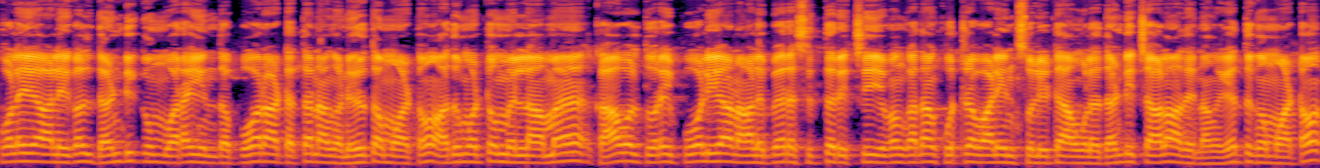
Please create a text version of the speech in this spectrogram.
கொலையாளிகள் தண்டிக்கும் வரை இந்த போராட்டத்தை நாங்கள் நிறுத்த மாட்டோம். அது மட்டும் இல்லாமல் காவல்துறை போலியாக நாலு பேரை சித்தரித்து இவங்க தான் குற்றவாளின்னு சொல்லிட்டு அவங்கள தண்டித்தாலும் அதை நாங்கள் ஏற்றுக்க மாட்டோம்.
